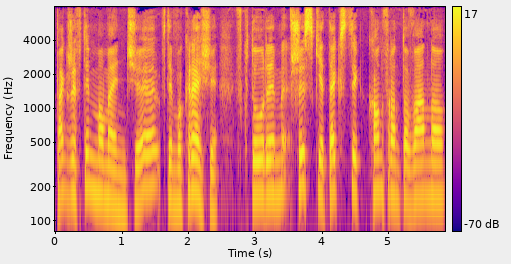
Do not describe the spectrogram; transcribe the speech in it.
także w tym momencie, w tym okresie, w którym wszystkie teksty konfrontowano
